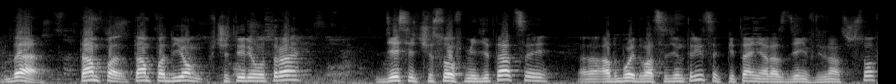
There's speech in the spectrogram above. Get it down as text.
да. Там, там подъем в 4 утра, 10 часов медитации, э, отбой 21.30, питание раз в день в 12 часов.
